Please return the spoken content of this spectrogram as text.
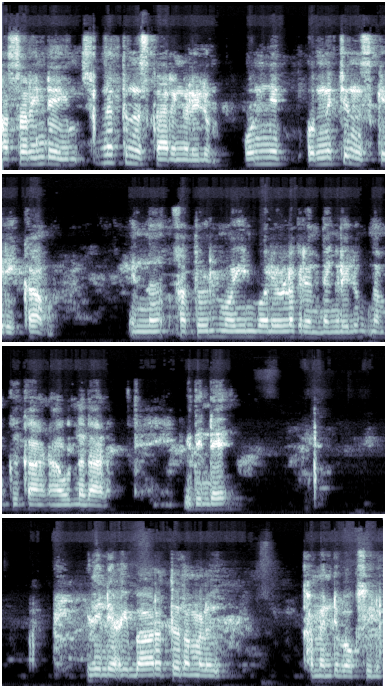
അസറിന്റെയും സുന്നത്ത് നിസ്കാരങ്ങളിലും ഒന്നി ഒന്നിച്ച് നിസ്കരിക്കാം. എന്ന് ഫത്തുൽ മൊയ്ൻ പോലെയുള്ള ഗ്രന്ഥങ്ങളിലും നമുക്ക് കാണാവുന്നതാണ്. ഇതിന്റെ ഇതിന്റെ ഇബാറത്ത് നമ്മൾ കമന്റ് ബോക്സിലും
